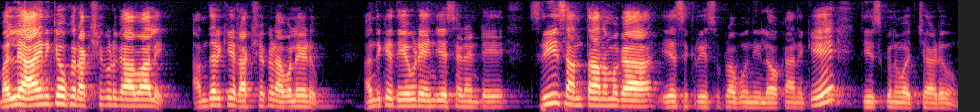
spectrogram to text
మళ్ళీ ఆయనకే ఒక రక్షకుడు కావాలి. అందరికీ రక్షకుడు అవ్వలేడు. అందుకే దేవుడు ఏం చేశాడంటే స్త్రీ సంతానముగా యేసుక్రీస్తు ప్రభుని లోకానికి తీసుకుని వచ్చాడు.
